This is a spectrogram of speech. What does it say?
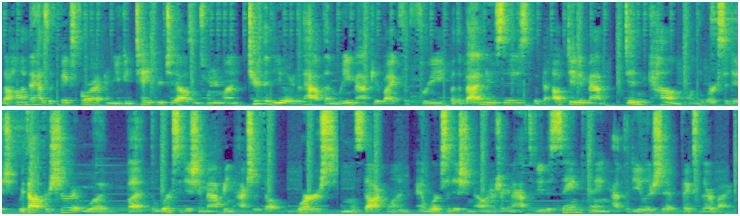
the Honda has a fix for it, and you can take your 2021 to the dealer to have them remap your bike for free. But the bad news is that the updated map didn't come on the Works Edition. We thought for sure it would, but the Works Edition mapping actually felt worse than the stock one, and Works Edition owners are gonna have to do the same thing at the dealership fix their bike.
